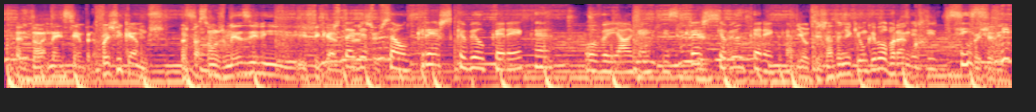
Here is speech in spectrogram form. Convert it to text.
Portanto, não- nem sempre. Depois ficamos. Depois passam uns meses e, e ficamos. Gostei da expressão cresce cabelo careca. Houve aí alguém que disse cresce cabelo careca. E eu disse, já tenho aqui um cabelo branco. Sim, sim. Coitadinho.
